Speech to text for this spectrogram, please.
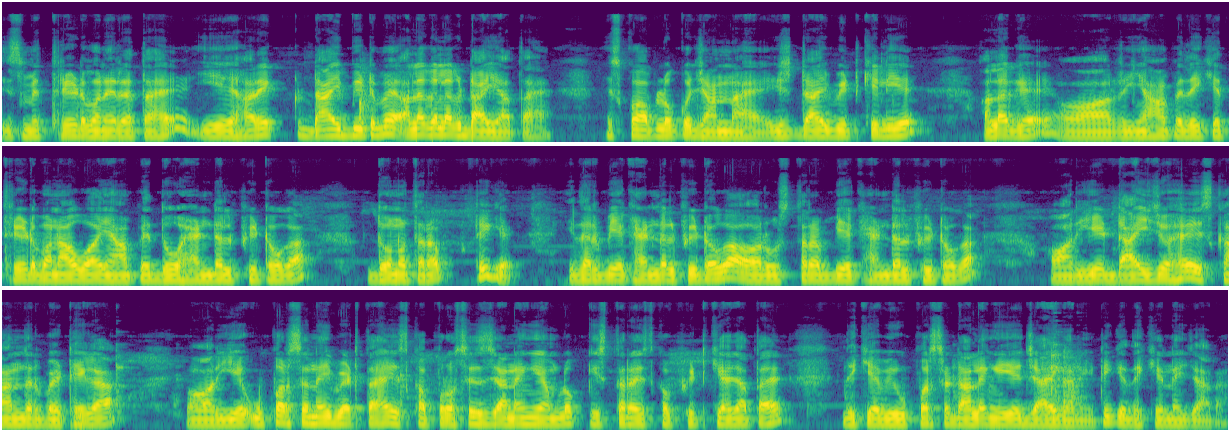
इसमें थ्रेड बने रहता है। ये हर एक डाई बीट में अलग अलग डाई आता है। इसको आप लोग को जानना है। इस डाई बीट के लिए अलग है और यहाँ पे देखिए थ्रेड बना हुआ यहाँ पे दो हैंडल फिट होगा दोनों तरफ़, ठीक है? इधर भी एक हैंडल फिट होगा और उस तरफ़ भी एक हैंडल फिट होगा। और ये डाई जो है, इसका अंदर बैठेगा। और ये ऊपर से नहीं बैठता है, इसका प्रोसेस जानेंगे हम लोग किस तरह इसको फिट किया जाता है। देखिए अभी ऊपर से डालेंगे, ये जाएगा नहीं, ठीक है? देखिए नहीं जा रहा।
